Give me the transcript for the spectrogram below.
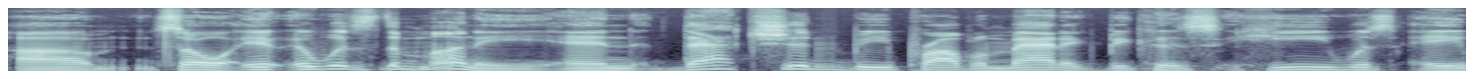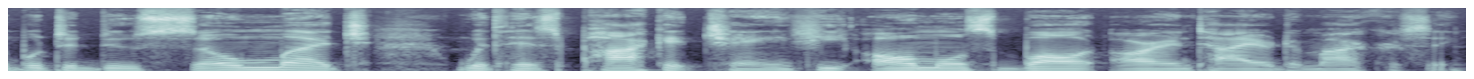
Um, so it, it, was the money, and that should be problematic because he was able to do so much with his pocket change. He almost bought our entire democracy.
